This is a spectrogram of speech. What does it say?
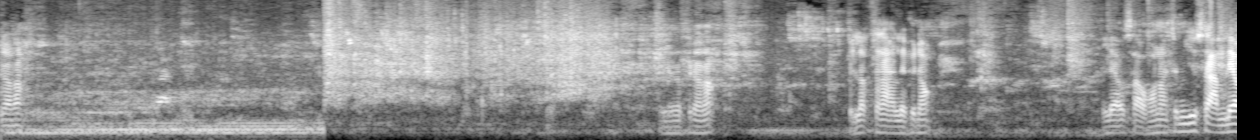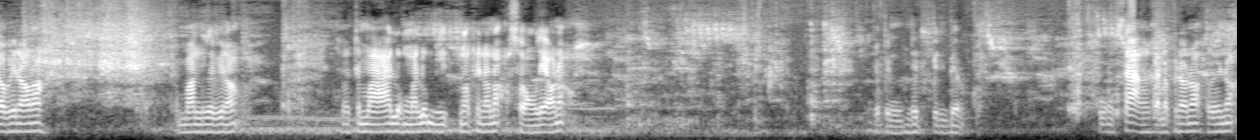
พี่น้องเนาะนี่เราพี่น้องเนาะเป็นลักษณะเลยพี่น้องแล้วเสาของเราจะมีอยู่สามแล้วพี่น้องเนาะประมาณนี้เลยพี่น้องเราจะมาลงมาลุ่มอีกเนาะพี่น้องเนาะสองแล้วเนาะจะเป็นเป็นแบบโครงสร้างกันนะพี่น้องเนาะตัวนี้เนาะ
